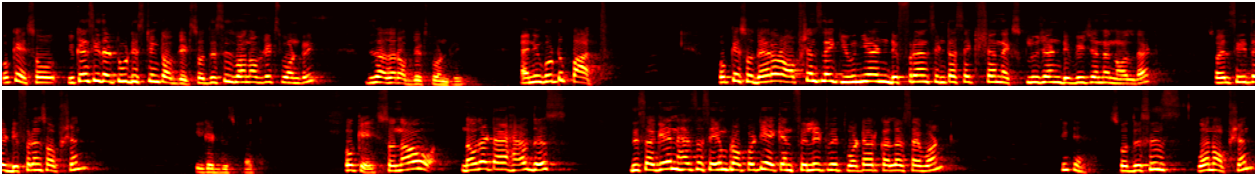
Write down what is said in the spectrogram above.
okay? So you can see the two distinct objects. So this is one object's boundary, this other object's boundary. And you go to path. Okay, so there are options like union, difference, intersection, exclusion, division and all that. So I'll see the difference option, you'll get this path. Okay, so now, now that I have this, this again has the same property, I can fill it with whatever colors I want. Okay, so this is one option.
